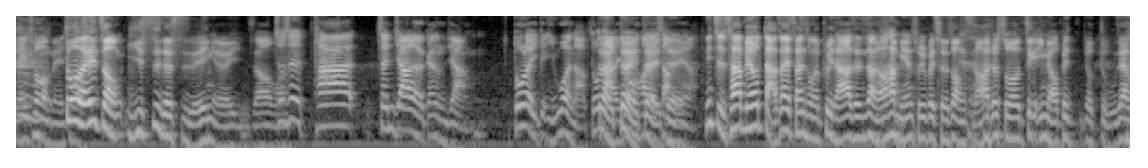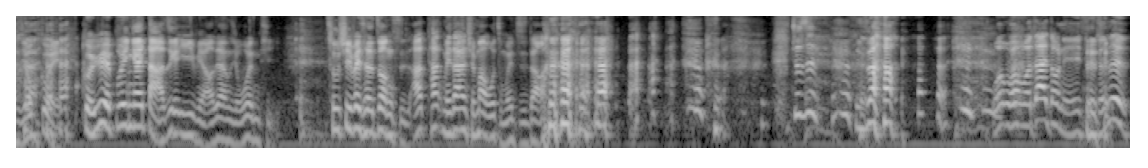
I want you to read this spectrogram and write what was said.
没错，没错，多了一种疑似的死因而已，你知道吗？就是他增加了该怎么讲，多了一个疑问啊，多打一个问号在上面啊。你只差没有打在三重的普塔身上，然后他明天出去被车撞死，然后他就说这个疫苗被有毒，这样子有鬼 鬼月不应该打这个疫苗，这样子有问题。出去被车撞死啊！他没戴安全帽，我怎么会知道？就是你知道，我我我大概懂你的意思。可是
